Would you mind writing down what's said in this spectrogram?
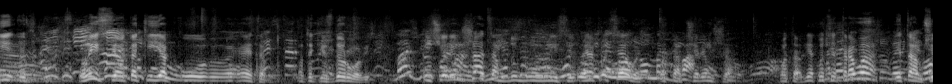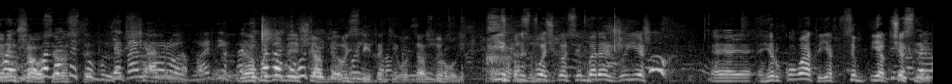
І е, листя отакі, як у е, этом, отакі здорові. І черемша там в дубовому лісі, як оце ось, отак, черемша. Отак, як оце трава, і там черемша оце росте. Я подобаю щабля, листи такі, от, да, здорові. І їх листочки оці береш, жуєш, е, гіркувати, як, це як часник.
